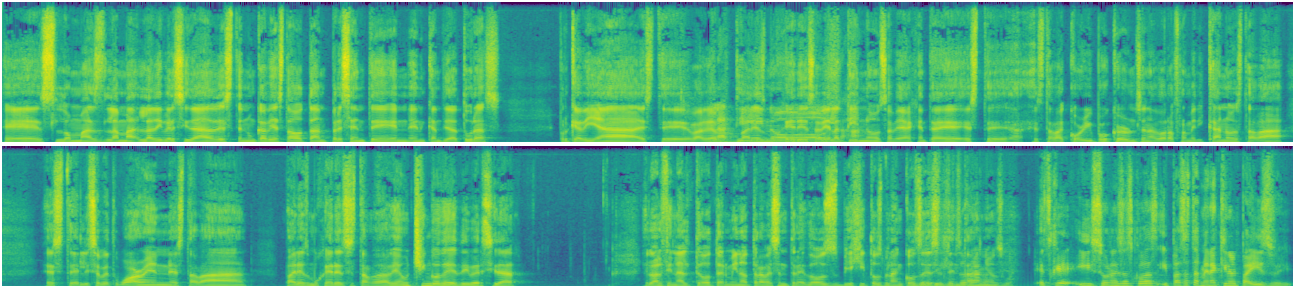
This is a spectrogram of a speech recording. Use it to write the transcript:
es lo más, la, diversidad este, nunca había estado tan presente en, candidaturas. Porque había, este, varias mujeres, había latinos, había gente, este, estaba Cory Booker, un senador afroamericano, estaba, este, Elizabeth Warren, estaban varias mujeres, estaba, había un chingo de diversidad. Y luego al final todo termina otra vez entre dos viejitos blancos de 70 años, güey. Es que, y son esas cosas, y pasa también aquí en el país, güey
